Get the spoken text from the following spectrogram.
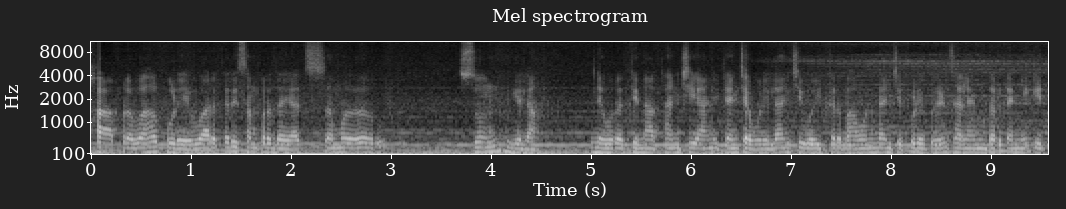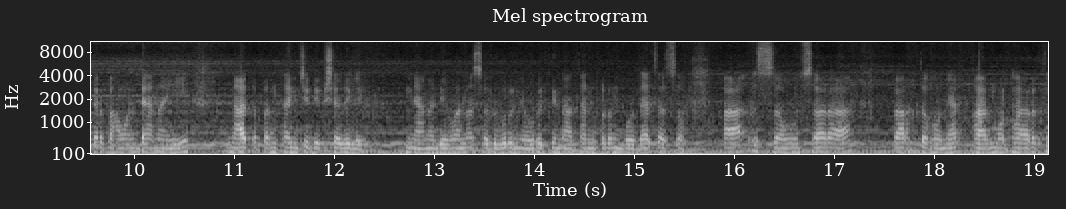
हा प्रवाह पुढे वारकरी संप्रदायात समसून गेला. निवृत्तीनाथांची आणि त्यांच्या वडिलांची व इतर भावंडांची पुढे भेट झाल्यानंतर त्यांनी इतर भावंडांनाही नाथपंथांची दीक्षा दिली. ज्ञानदेवांना सद्गुरू निवृत्तीनाथांकडून बोधाचा स हा संसारा प्राप्त होण्यात फार मोठा अर्थ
